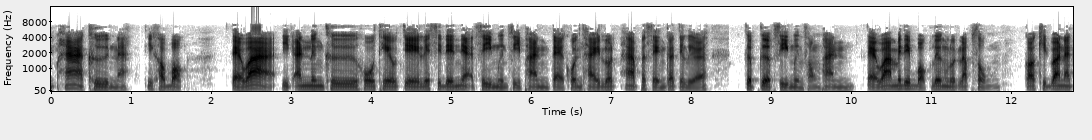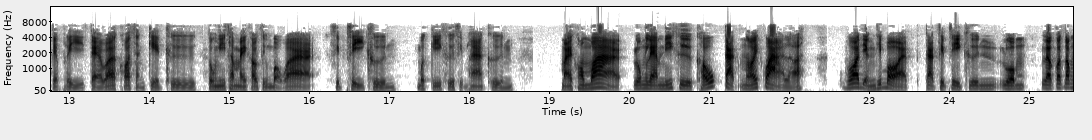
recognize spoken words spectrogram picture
15คืนนะ ที่เขาบอก แต่ว่าอีกอันหนึงคือโฮเทลเจเรสซิเดนต์เนี่ย44,000แต่คนไทยลด5%ก็จะเหลือเกือบเกือบ42,000แต่ว่าไม่ได้บอกเรื่องรถรับส่ง ก็คิดว่าน่าจะฟรี แต่ว่าข้อสังเกตคือ ตรงนี้ทำไมเขาถึงบอกว่า14คืน เมื่อกี้คือ15คืน หมายความว่าโรงแรมนี้คือเขากักน้อยกว่าเหรอ เพราะว่าอย่างที่บอกอะกัก14คืนรวมแล้วก็ต้อง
